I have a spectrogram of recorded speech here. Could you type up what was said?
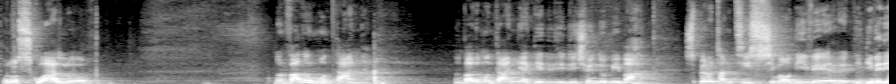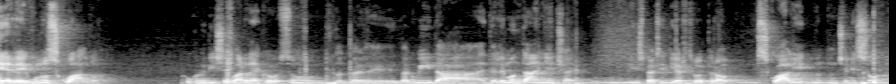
uno squallo, non vado in montagna, non vado in montagna dicendomi ma spero tantissimo di, ver, di, di vedere uno squallo. Qualcuno dice guarda ecco sono la, la, guida delle montagne, cioè mi dispiace dirtelo però squali non, ce ne sono.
